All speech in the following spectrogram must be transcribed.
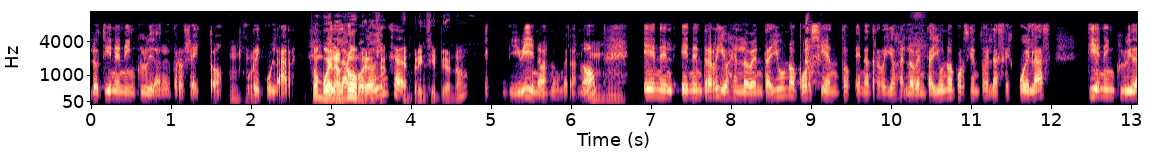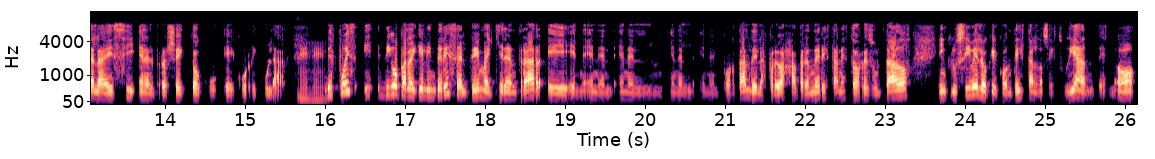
lo tienen incluido en el proyecto curricular. Son buenos números en, principio, ¿no? Divinos números, ¿no? En, el, en Entre Ríos el 91%, en Entre Ríos el 91% de las escuelas tiene incluida la ESI en el proyecto eh, curricular. Después, eh, digo, para el que le interesa el tema y quiera entrar eh, en, el, en, el, en, el, en el portal de las pruebas a aprender están estos resultados, inclusive lo que contestan los estudiantes, ¿no?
